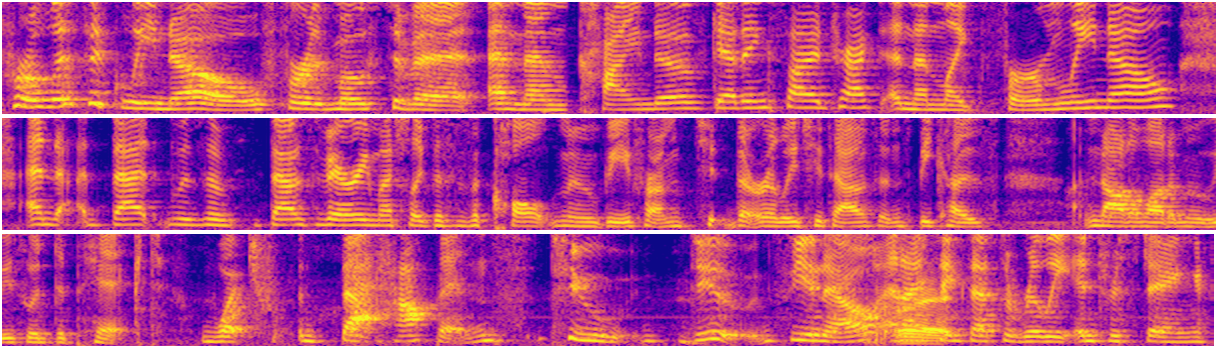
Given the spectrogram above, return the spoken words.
prolifically no for most of it and then kind of getting sidetracked and then like firmly no and that was a that was very much like this is a cult movie from t- the early 2000s because not a lot of movies would depict what tr- that happens to dudes you know? And i think that's a really interesting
